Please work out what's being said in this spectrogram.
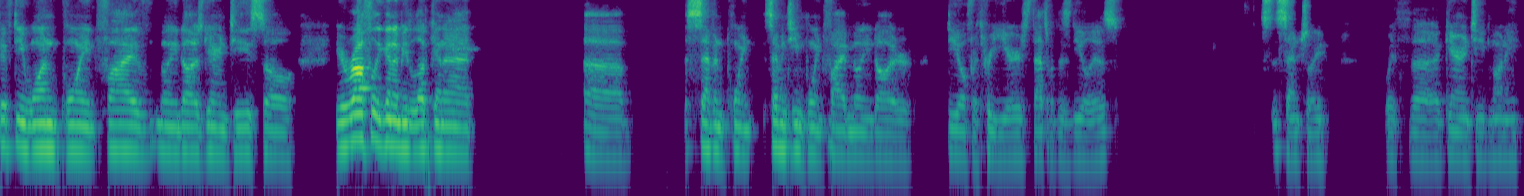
$51.5 million guarantee. So you're roughly going to be looking at uh, seven point seventeen point five million dollar deal for three years. That's what this deal is. It's essentially with uh, guaranteed money.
